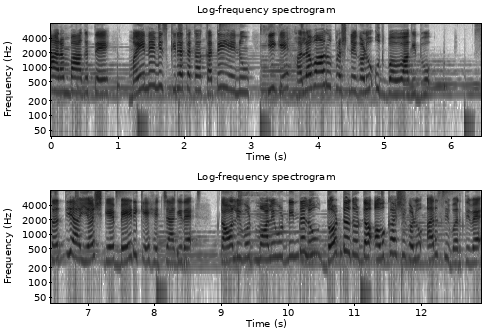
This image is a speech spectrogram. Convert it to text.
ಆರಂಭ ಆಗತ್ತೆ? ಮೈ ನೇಮ್ ಇಸ್ ಕಿರತಕ ಕತೆ ಏನು? ಹೀಗೆ ಹಲವಾರು ಪ್ರಶ್ನೆಗಳು ಉದ್ಭವವಾಗಿದ್ವು. ಸದ್ಯ ಯಶ್ಗೆ ಬೇಡಿಕೆ ಹೆಚ್ಚಾಗಿದೆ. ಟಾಲಿವುಡ್ ಮಾಲಿವುಡ್ ನಿಂದಲೂ ದೊಡ್ಡ ದೊಡ್ಡ ಅವಕಾಶಗಳು ಅರಸಿ ಬರ್ತಿವೆ.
